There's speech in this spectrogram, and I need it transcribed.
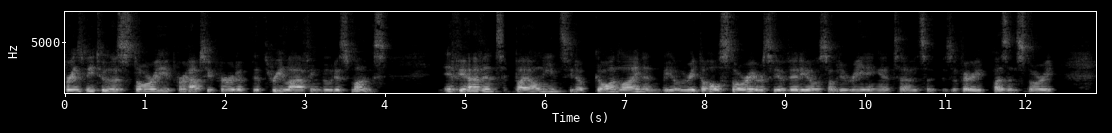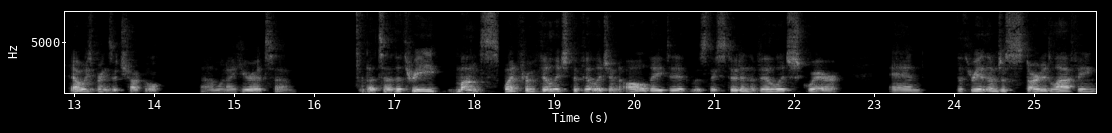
brings me to a story. Perhaps you've heard of the three laughing Buddhist monks if you haven't, by all means, you know, go online and you know, read the whole story or see a video of somebody reading it. Uh, it's, a, it's a very pleasant story. It always brings a chuckle uh, when I hear it. Um, but uh, the three monks went from village to village, and all they did was they stood in the village square and the three of them just started laughing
